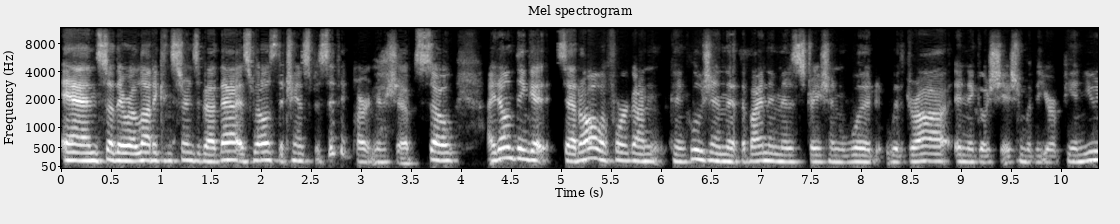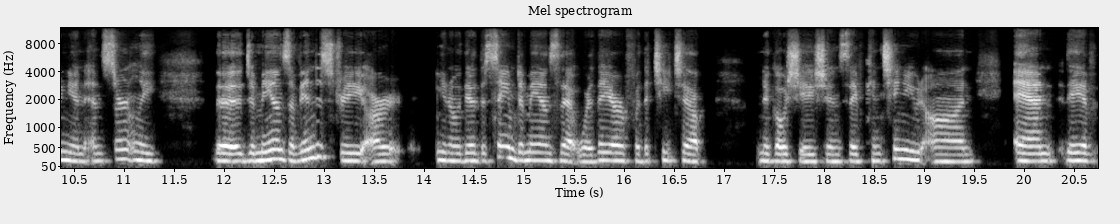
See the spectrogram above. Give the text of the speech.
And so there were a lot of concerns about that as well as the Trans-Pacific Partnership. So I don't think it's at all a foregone conclusion that the Biden administration would withdraw a negotiation with the European Union. And certainly the demands of industry are, you know, they're the same demands that were there for the TTIP negotiations. They've continued on and they have,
